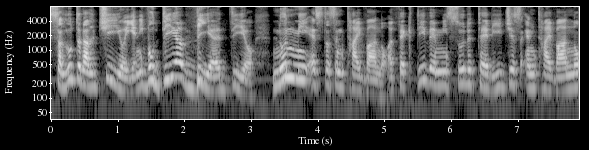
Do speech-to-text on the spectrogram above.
Saluton al cio, jen vodia via dio. Nun mi estas en Taivano. Effektive mi surterigis en Taivano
